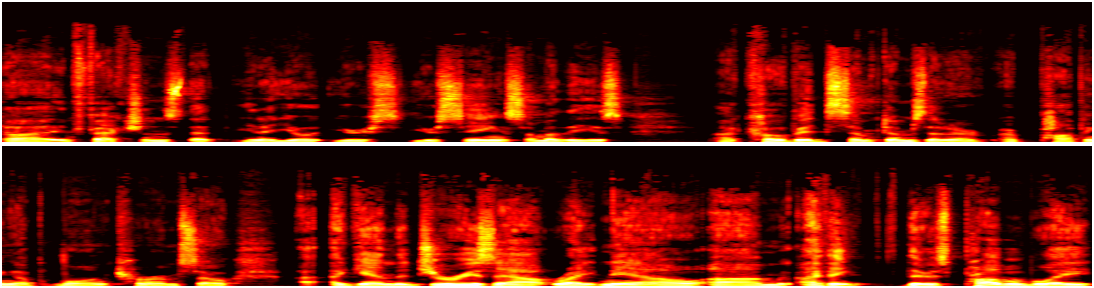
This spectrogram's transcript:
infections. That you know you you're you're seeing some of these uh, COVID symptoms that are, are popping up long term. So, again, the jury's out right now. Um, I think there's probably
